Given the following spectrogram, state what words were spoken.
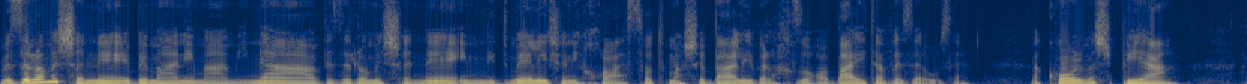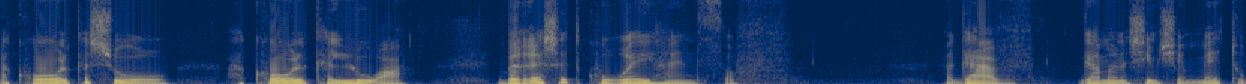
וזה לא משנה במה אני מאמינה, וזה לא משנה אם נדמה לי שאני יכולה לעשות מה שבא לי ולחזור הביתה וזהו זה. הכל משפיע, הכל קשור, הכל כלוע ברשת קורי האינסוף. אגב, גם אנשים שמתו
